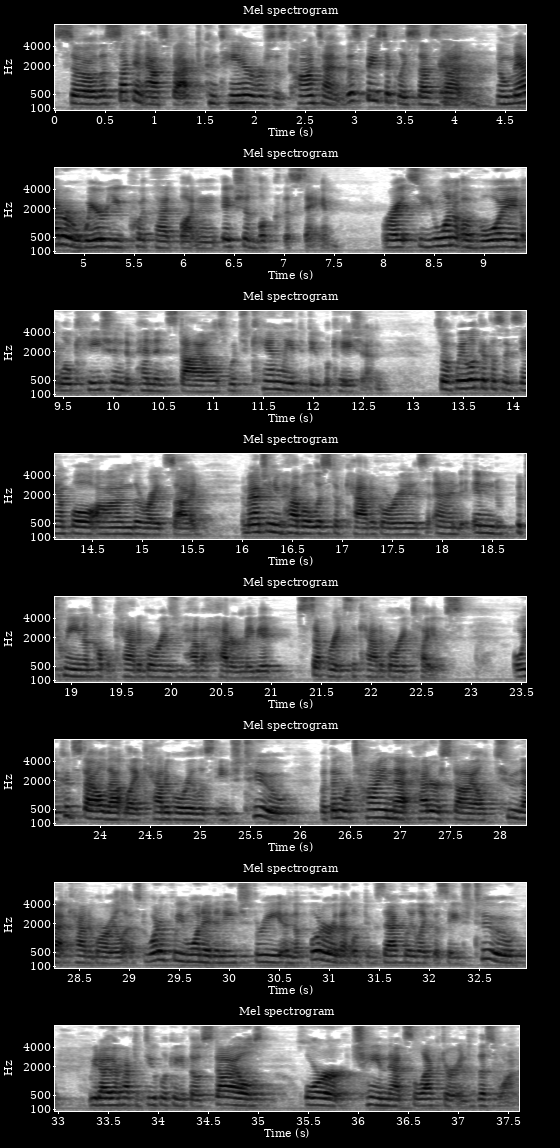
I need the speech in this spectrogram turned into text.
So the second aspect, container versus content, this basically says that no matter where you put that button, it should look the same, right? So you want to avoid location-dependent styles, which can lead to duplication. So if we look at this example on the right side, imagine you have a list of categories and in between a couple categories you have a header. Maybe it separates the category types. Well, we could style that like category list H2, but then we're tying that header style to that category list. What if we wanted an H3 in the footer that looked exactly like this H2? We'd either have to duplicate those styles or chain that selector into this one.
